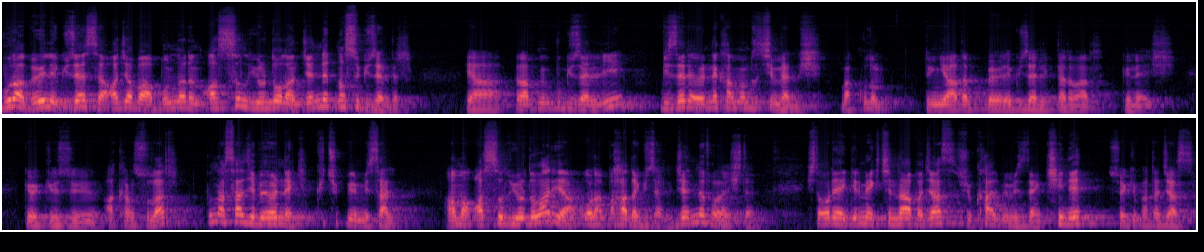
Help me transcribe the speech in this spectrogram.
Bura böyle güzelse acaba bunların asıl yurdu olan cennet nasıl güzeldir? Ya Rabbim bu güzelliği bizlere örnek almamız için vermiş. Bak kulum dünyada böyle güzellikler var. Güneş, gökyüzü, akan sular. Bunlar sadece bir örnek, küçük bir misal. Ama asıl yurdu var ya orada daha da güzel. Cennet orası işte. İşte oraya girmek için ne yapacağız? Şu kalbimizden kini söküp atacağız.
